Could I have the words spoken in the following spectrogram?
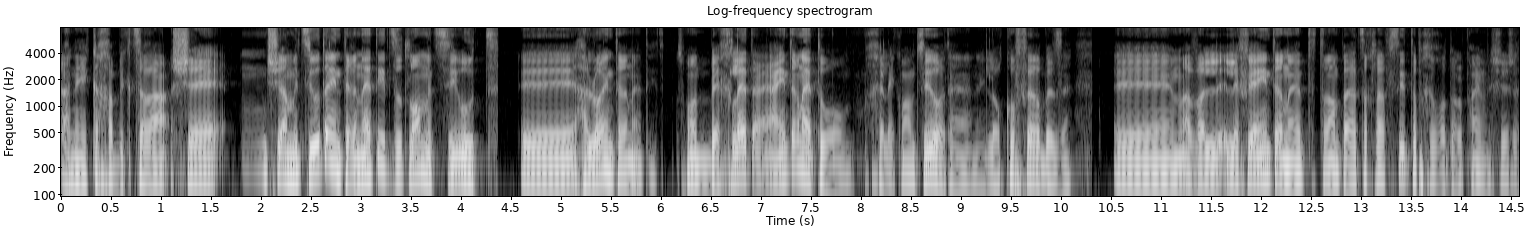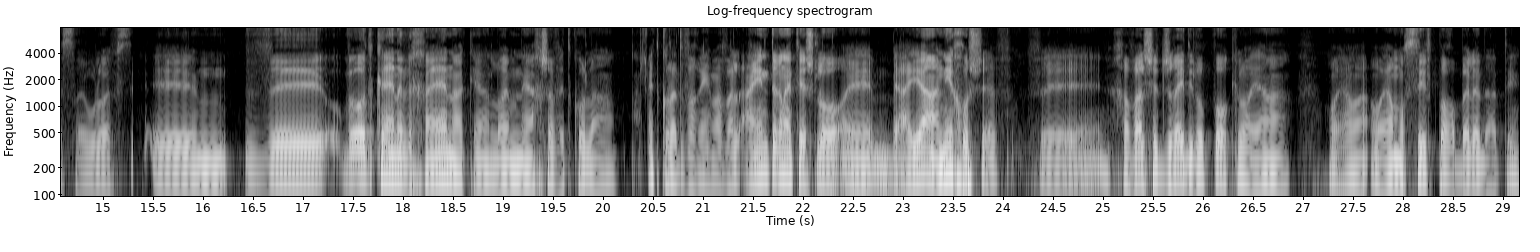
אני ככה בקצרה, ש, שהמציאות האינטרנטית זאת לא המציאות אה, הלא אינטרנטית. זאת אומרת, בהחלט, האינטרנט הוא חלק מהמציאות, אני לא כופר בזה. אמ, אבל לפי האינטרנט, טראמפ היה צריך להפסיד את הבחירות ב-2016, הוא לא הפסיד. אמ, ו... ועוד כהנה וכהנה, כן, לא אמנה עכשיו את כל, ה... את כל הדברים, אבל האינטרנט יש לו אה, בעיה, אני חושב, וחבל שג'ריידי לא פה, כי הוא היה, הוא היה, הוא היה מוסיף פה הרבה לדעתי.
